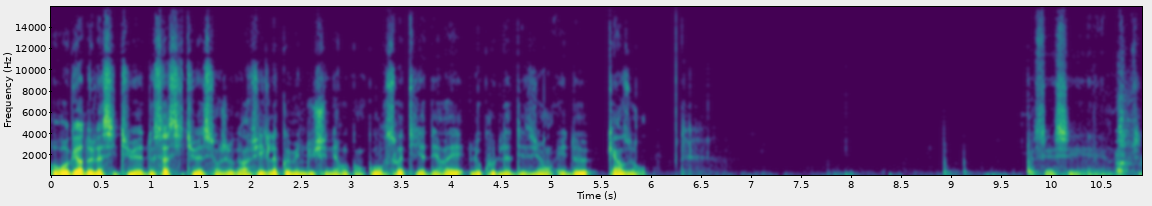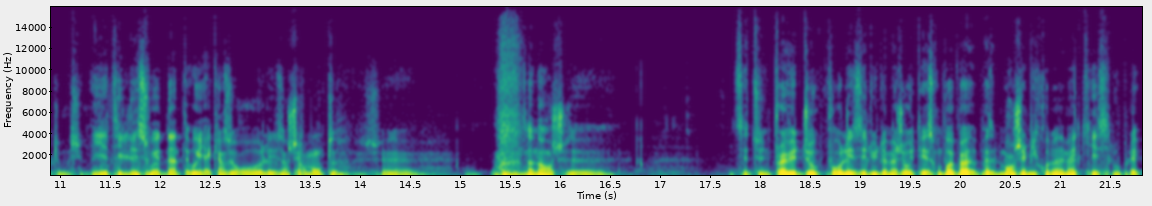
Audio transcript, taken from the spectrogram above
Au regard de, sa situation géographique, la commune du Chénéro-Concours souhaite y adhérer. Le coût de l'adhésion est de 15 euros. C'est tout, monsieur. Y a-t-il des souhaits d'int... Oui, à 15 euros, les enchères montent. Non, non, je... c'est une private joke pour les élus de la majorité. Est-ce qu'on pourrait brancher le micro de Mme Alquier, s'il vous plaît?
